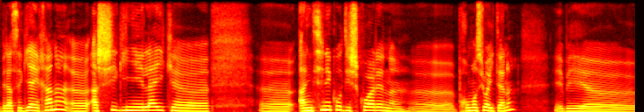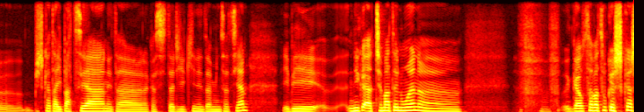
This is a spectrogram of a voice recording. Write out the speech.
beraz egia ezan, uh, asi ginelaik uh, uh, aintzineko diskoaren uh, promozioa iten, ebe uh, piskat aipatzean eta rakasitariekin eta mintzatzean, ebe nik atxematen nuen... Uh, Gauza batzuk eskaz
